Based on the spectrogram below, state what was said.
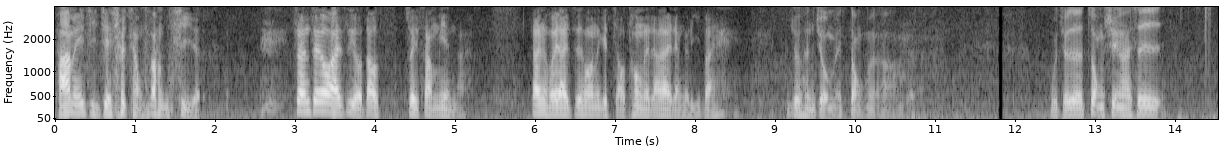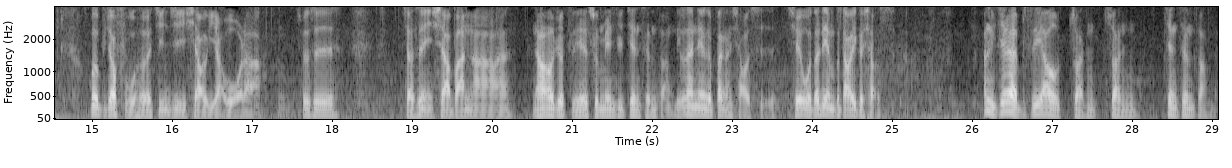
爬没几阶就想放弃了。虽然最后还是有到最上面啦，但是回来之后那个脚痛了大概两个礼拜，就很久没动了啊。我觉得重训还是会比较符合经济效益啊，我啦，就是假设你下班啊。然后就直接顺便去健身房，就在练个半个小时，其实我都练不到一个小时。那你接下来不是要转转健身房的？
